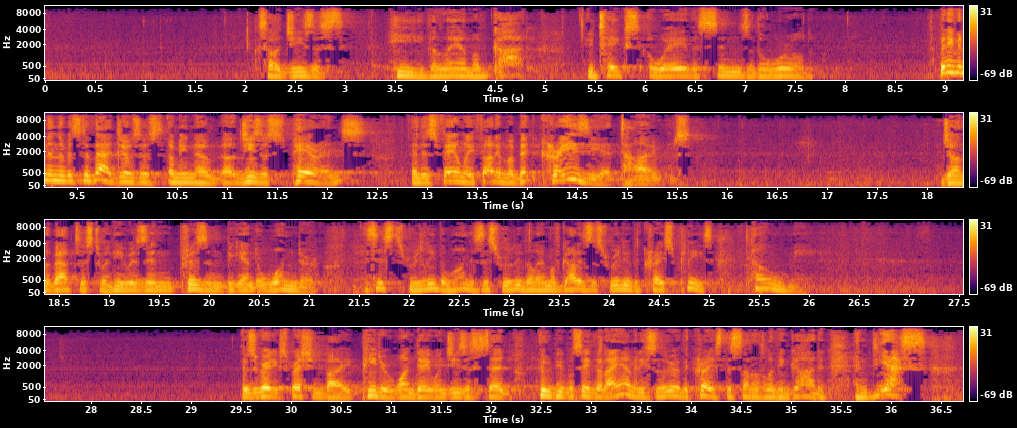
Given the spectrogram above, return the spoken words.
saw Jesus, he, the Lamb of God, who takes away the sins of the world. But even in the midst of that, Joseph, I mean, uh, uh, Jesus' parents and his family thought him a bit crazy at times. John the Baptist, when he was in prison, began to wonder is this really the one? Is this really the Lamb of God? Is this really the Christ? Please tell me. There's a great expression by Peter one day when Jesus said, Who do people say that I am? And he said, You're the Christ, the Son of the living God. And, and yes,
